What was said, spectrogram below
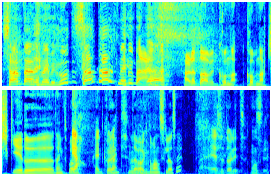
Sometimes maybe good, sometimes maybe bad. Ja. Er det David Kovnatski du tenkte på? ja, helt korrekt. Det var ikke noe vanskelig å si. Nei, jeg synes det var litt vanskelig.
